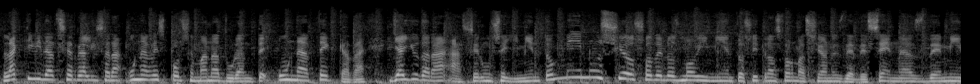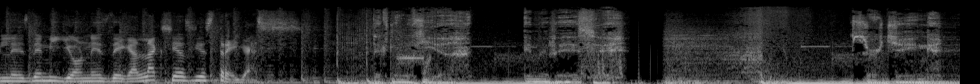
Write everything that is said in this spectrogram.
La actividad se realizará una vez por semana durante una década y ayudará a hacer un seguimiento minucioso de los movimientos y transformaciones de decenas de miles de millones de galaxias y estrellas. Tecnología MBS. Searching.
